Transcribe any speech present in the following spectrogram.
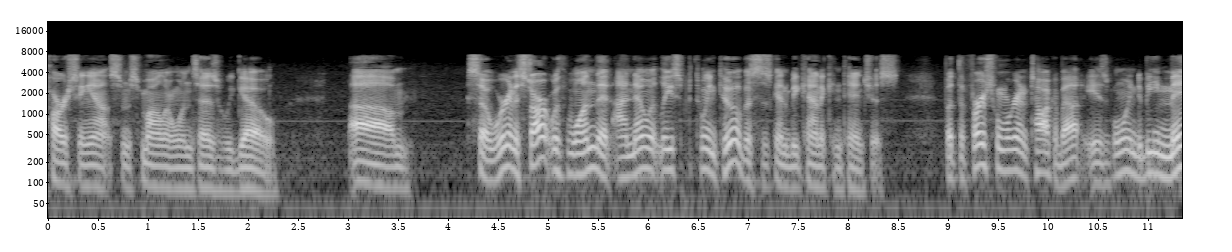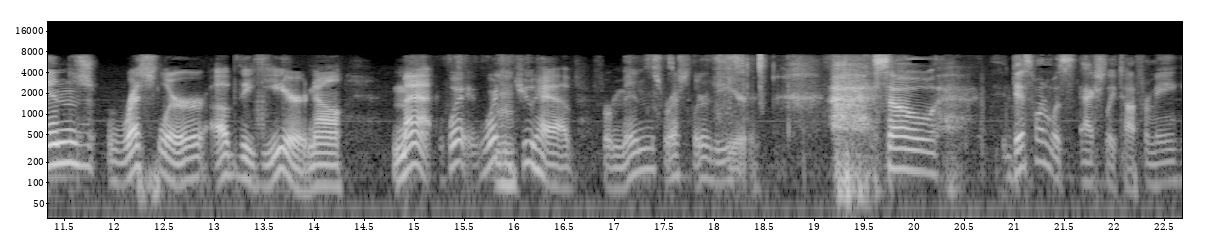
parsing out some smaller ones as we go. Um so we're going to start with one that I know at least between two of us is going to be kind of contentious. But the first one we're going to talk about is going to be Men's Wrestler of the Year. Now, Matt, what, what did you have for Men's Wrestler of the Year? So this one was actually tough for me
